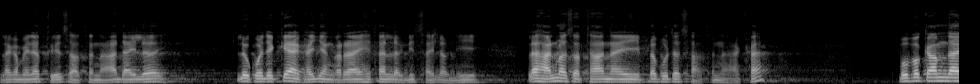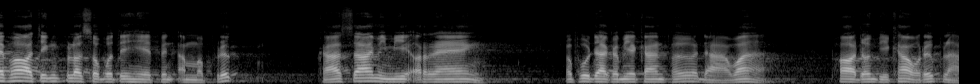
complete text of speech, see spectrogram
แล้วก็ไม่นับถือศาสนาใดเลย ลูกควรจะแก้ไขอย่างไรให้ท่านเลิกนิสัยเหล่านี้ และหันมาศรัทธาในพระพุทธศาสนาคะบบุพกรรมใดพ่อจึงประสบอุบัติเหตุเป็นอัมพฤกษ์ขาซ้ายไม่มีแรงมาพูดได้ก็มีอาการเพ้อด่าว่า พ่อโดนผีเข้าหรือเปล่า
